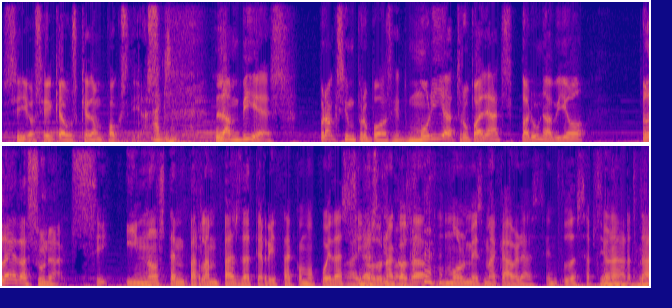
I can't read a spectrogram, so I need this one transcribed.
Sí, o sigui que us queden pocs dies. Exacte. L'envies. Pròxim propòsit. Morir atropellats per un avió ple de sonats. Sí, i no estem parlant pas d'Aterriza como puedas, Ah, sinó d'una cosa molt més macabra. Sento decepcionar-te.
